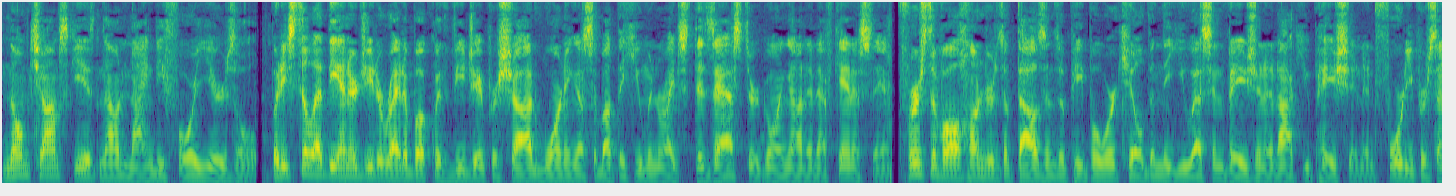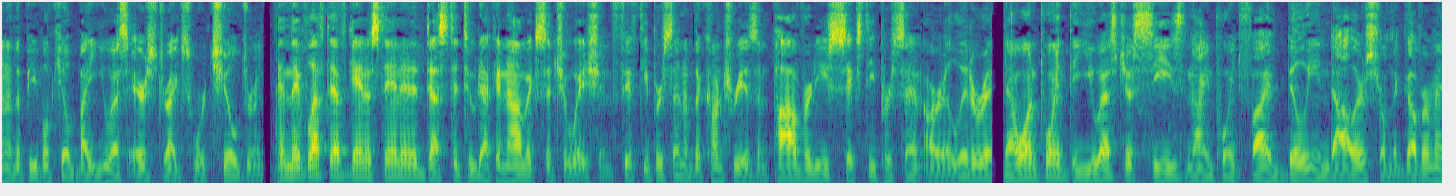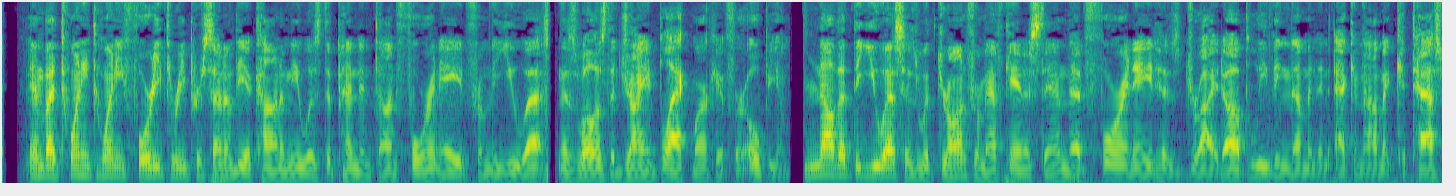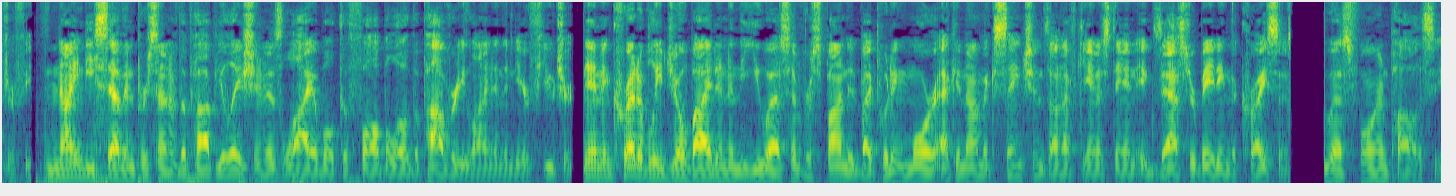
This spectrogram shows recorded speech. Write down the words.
Noam Chomsky is now 94 years old, but he still had the energy to write a book with Vijay Prashad warning us about the human rights disaster going on in Afghanistan. First of all, hundreds of thousands of people were killed in the U.S. invasion and occupation, and 40% of the people killed by U.S. airstrikes were children. And they've left Afghanistan in a destitute economic situation. 50% of the country is in poverty, 60% are illiterate. Now, one point, the U.S. just seized $9.5 billion from the government. And by 2020, 43% of the economy was dependent on foreign aid from the US, as well as the giant black market for opium. Now that the US has withdrawn from Afghanistan, that foreign aid has dried up, leaving them in an economic catastrophe. 97% of the population is liable to fall below the poverty line in the near future. And incredibly, Joe Biden and the US have responded by putting more economic sanctions on Afghanistan, exacerbating the crisis. U.S. foreign policy.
